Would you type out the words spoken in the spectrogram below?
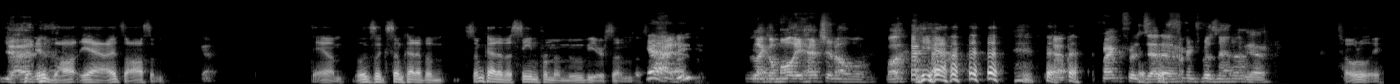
yeah, It is aw- yeah, it's awesome. Yeah. Damn. It looks like some kind of a some kind of a scene from a movie or something. Looks Yeah, like dude. like a Molly Hatchet album. Well, that. yeah. Yeah. Frank Frazetta. Frank Frazetta. yeah, Totally.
